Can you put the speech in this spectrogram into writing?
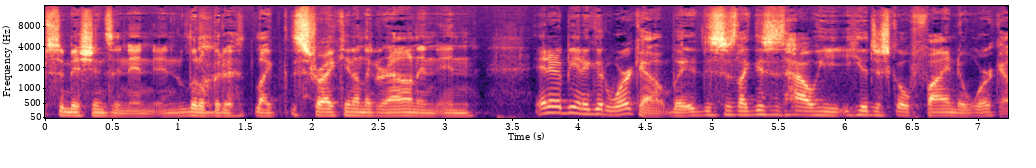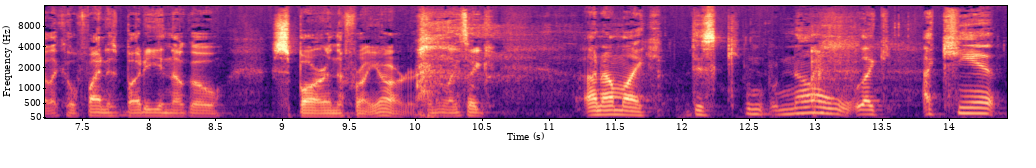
submissions and, and, and a little bit of like striking on the ground and. and it ended up being a good workout, but this is like this is how he he'll just go find a workout. Like he'll find his buddy and they'll go spar in the front yard or something. like it's like, and I'm like, this no, like I can't.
